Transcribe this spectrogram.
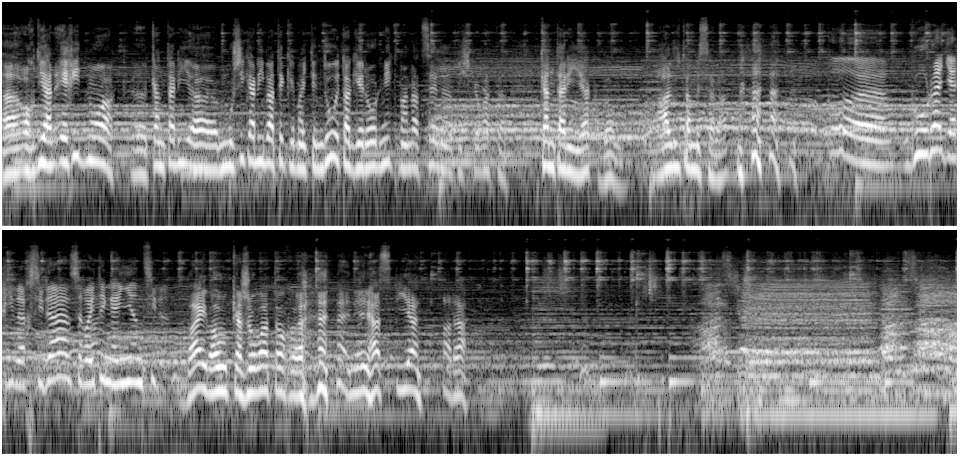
Uh, Ordian, erritmoak uh, kantari, uh, musikari batek emaiten du eta gero nik manatzen uh, pixka bat kantariak, bon, ahaldutan bezala. uh, eh, gora jarri behar zira, zerbaiten gainean zira. Bai, bau, kaso bat hor, nire azpian, ara. Azken dantzara,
